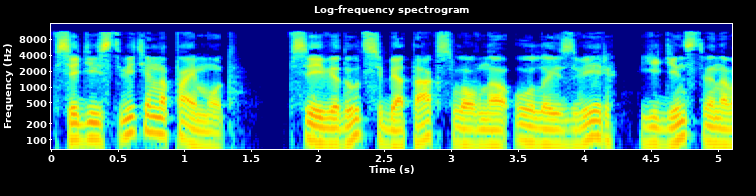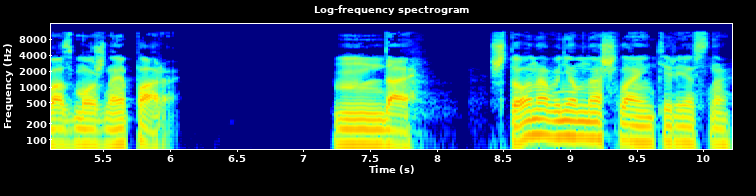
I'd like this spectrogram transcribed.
Все действительно поймут. Все ведут себя так, словно Ула и зверь — единственно возможная пара. М-да, что она в нем нашла, интересно?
